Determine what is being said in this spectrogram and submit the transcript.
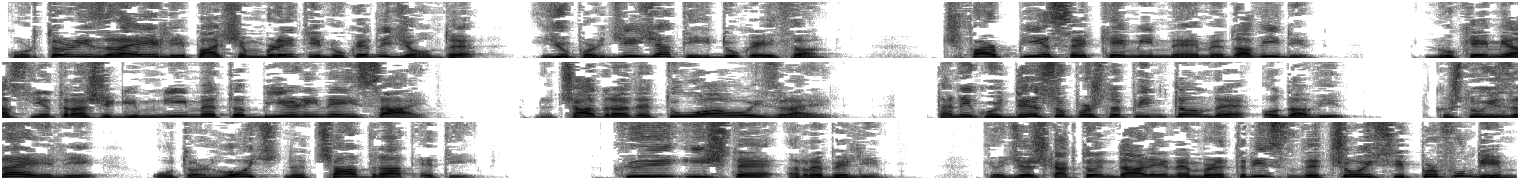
Kur tër Izraeli pa që mbreti nuk e dëgjonte, ju përgjigja ti duke i thënë, qëfar pjese kemi ne me Davidin. Nuk kemi as një trashëgimni me të birin e Isajt, në qadrat e tua o Izrael. Tani kujdesu për shtëpin tënde o David. Kështu Izraeli u tërhoqë në qadrat e ti. Ky ishte rebelim. Kjo gjë shkaktojnë darjen e mbretris dhe qoj si përfundim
